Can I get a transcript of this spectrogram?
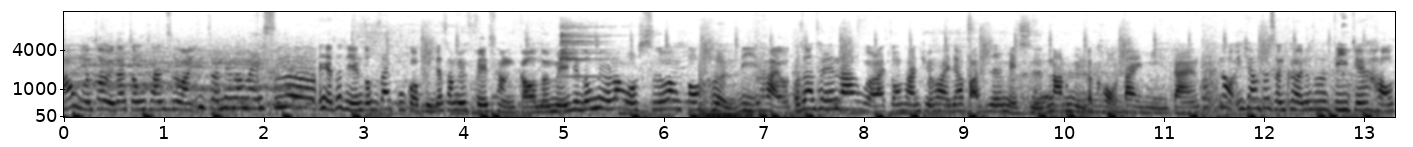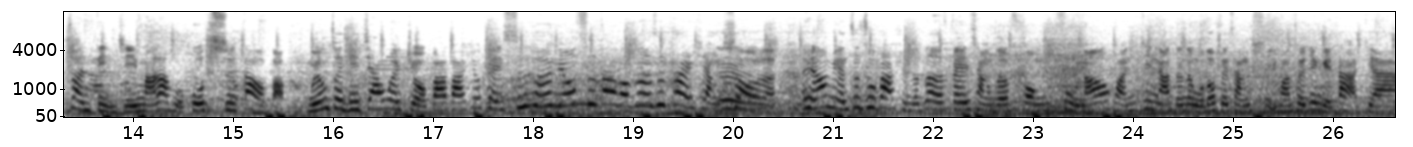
好，我们终于在中山吃完一整天的美食了，而且这几天都是在 Google 评价上面非常高的，每一间都没有让我失望，都很厉害。我真的推荐大家，如果有来中山区的话，一定要把这些美食纳入你的口袋名单。那我印象最深刻的就是第一间豪钻顶级麻辣火锅吃到饱，我们用最低价位九八八就可以吃和牛吃到饱，真的是太享受了。而且那边自助吧选择真的非常的丰富，然后环境啊等等我都非常喜欢，推荐给大家。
